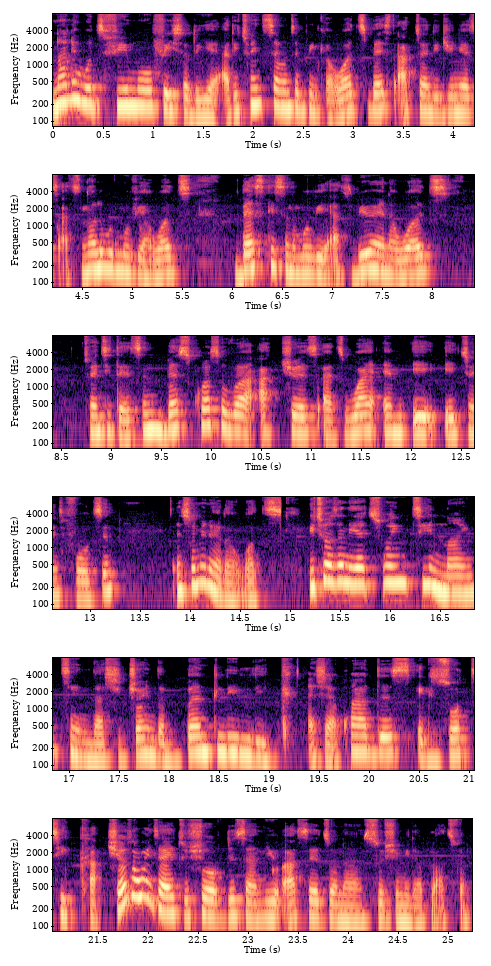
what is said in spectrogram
Nollywood's Female Face of the Year at the 2017 Pink Awards, Best Actor in the Juniors at Nollywood Movie Awards, Best Kiss in the Movie at BUN Awards, 2013, Best Crossover Actress at YMAA 2014, and so many other awards. It was in the year 2019 that she joined the Bentley League and she acquired this exotic car. She also went ahead to show off this and new assets on her social media platform.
